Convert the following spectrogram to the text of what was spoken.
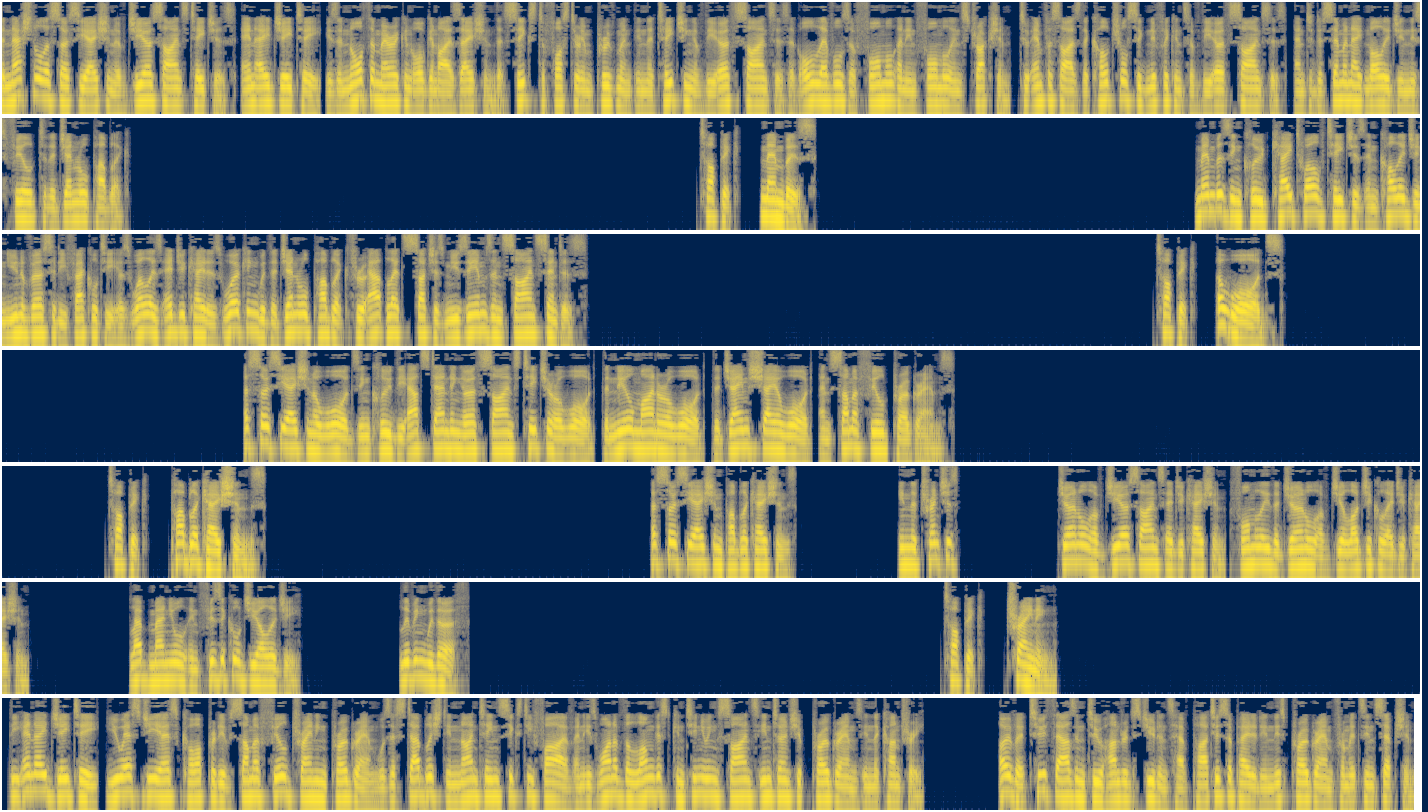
The National Association of Geoscience Teachers is a North American organization that seeks to foster improvement in the teaching of the earth sciences at all levels of formal and informal instruction, to emphasize the cultural significance of the earth sciences, and to disseminate knowledge in this field to the general public. Members Members include K-12 teachers and college and university faculty as well as educators working with the general public through outlets such as museums and science centers. Awards. Association awards include the Outstanding Earth Science Teacher Award, the Neil Miner Award, the James Shea Award, and summer field programs. Topic: Publications. Association publications. In the Trenches Journal of Geoscience Education formerly the Journal of Geological Education Lab Manual in Physical Geology Living with Earth Topic: Training The NAGT, USGS Cooperative Summer Field Training Program was established in 1965 and is one of the longest continuing science internship programs in the country. Over 2,200 students have participated in this program from its inception.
